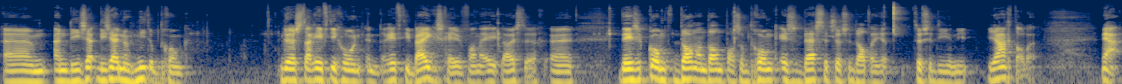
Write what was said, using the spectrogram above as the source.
Ehm, en die, die zijn nog niet op dronk. Dus daar heeft hij gewoon daar heeft hij bijgeschreven van... Hé, hey, luister. deze komt dan en dan pas op dronk. Is het beste tussen, dat en, tussen die en die jaartallen. Nou ja,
